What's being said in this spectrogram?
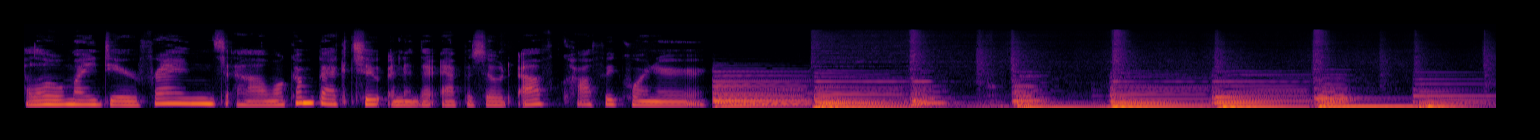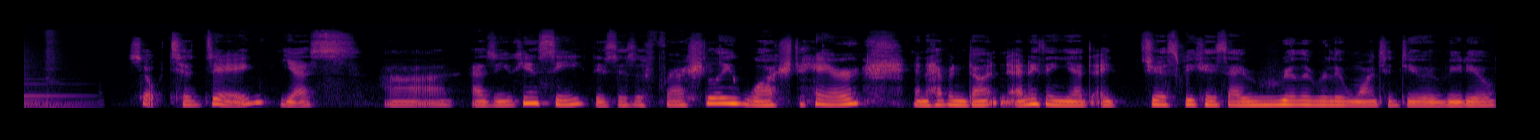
Hello, my dear friends. Uh, welcome back to another episode of Coffee Corner. So, today, yes, uh, as you can see, this is a freshly washed hair, and I haven't done anything yet. I just because I really, really want to do a video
